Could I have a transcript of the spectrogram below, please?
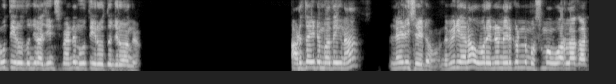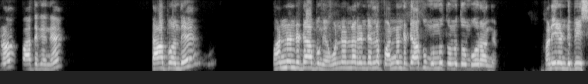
நூற்றி இருபத்தஞ்சு ரூபா ஜீன்ஸ் பேண்ட்டு நூற்றி இருபத்தஞ்சு ரூபாங்க. அடுத்த ஐட்டம் பார்த்தீங்கன்னா லேடிஸ் ஐட்டம் இந்த வீடியோலாம் ஒவ்வொரு என்னென்ன இருக்குன்னு சும்மா ஓவரலாக காட்டுறோம். பார்த்துக்கோங்க டாப் வந்து பன்னெண்டு டாப்புங்க. ஒன்றில் ரெண்டுல பன்னெண்டு டாப்பு முந்நூற்றொண்ணூத்தொம்பது ரூபாங்க. பன்னிரெண்டு பீஸ்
